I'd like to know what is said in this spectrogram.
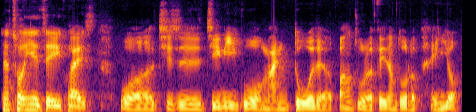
那创业这一块，我其实经历过蛮多的，帮助了非常多的朋友。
